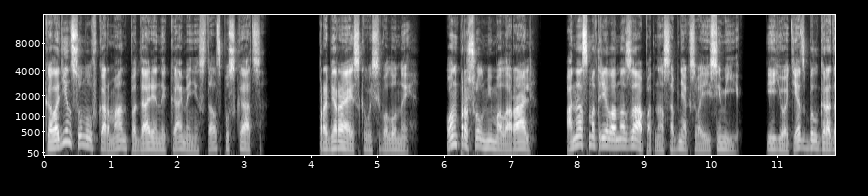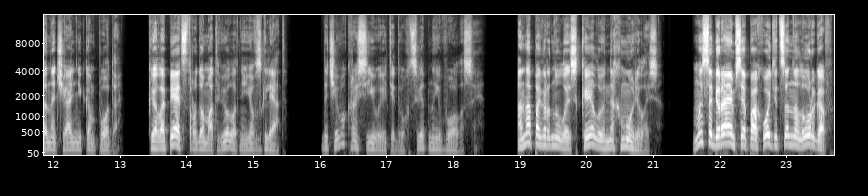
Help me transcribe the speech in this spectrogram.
Каладин сунул в карман подаренный камень и стал спускаться, пробираясь сквозь валуны. Он прошел мимо Лораль. Она смотрела на запад, на особняк своей семьи. Ее отец был городоначальником пода. Кэл опять с трудом отвел от нее взгляд. Да чего красивые эти двухцветные волосы. Она повернулась к Кэлу и нахмурилась. Мы собираемся поохотиться на лургов,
